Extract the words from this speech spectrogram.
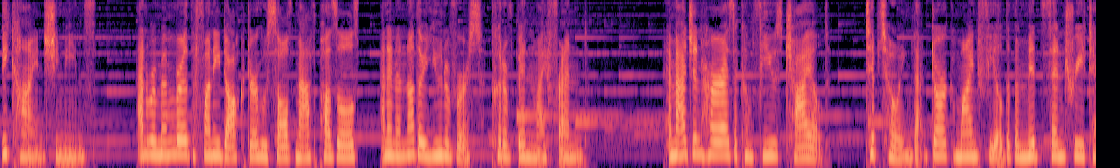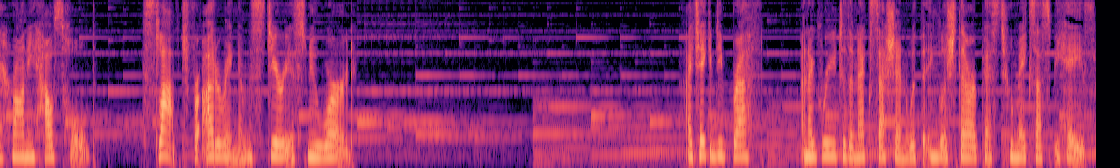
Be kind, she means. And remember the funny doctor who solved math puzzles and in another universe could have been my friend. Imagine her as a confused child, tiptoeing that dark minefield of a mid century Tehrani household, slapped for uttering a mysterious new word. I take a deep breath and agree to the next session with the English therapist who makes us behave.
